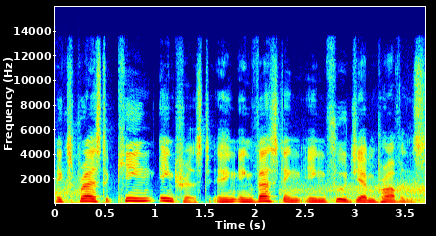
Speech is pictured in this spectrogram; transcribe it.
expressed keen interest in investing in Fujian province.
